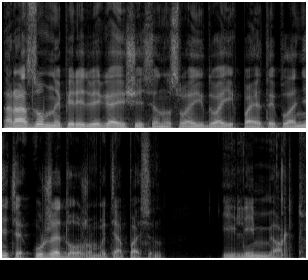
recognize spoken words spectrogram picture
Разумный, передвигающийся на своих двоих по этой планете, уже должен быть опасен. Или мертв.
